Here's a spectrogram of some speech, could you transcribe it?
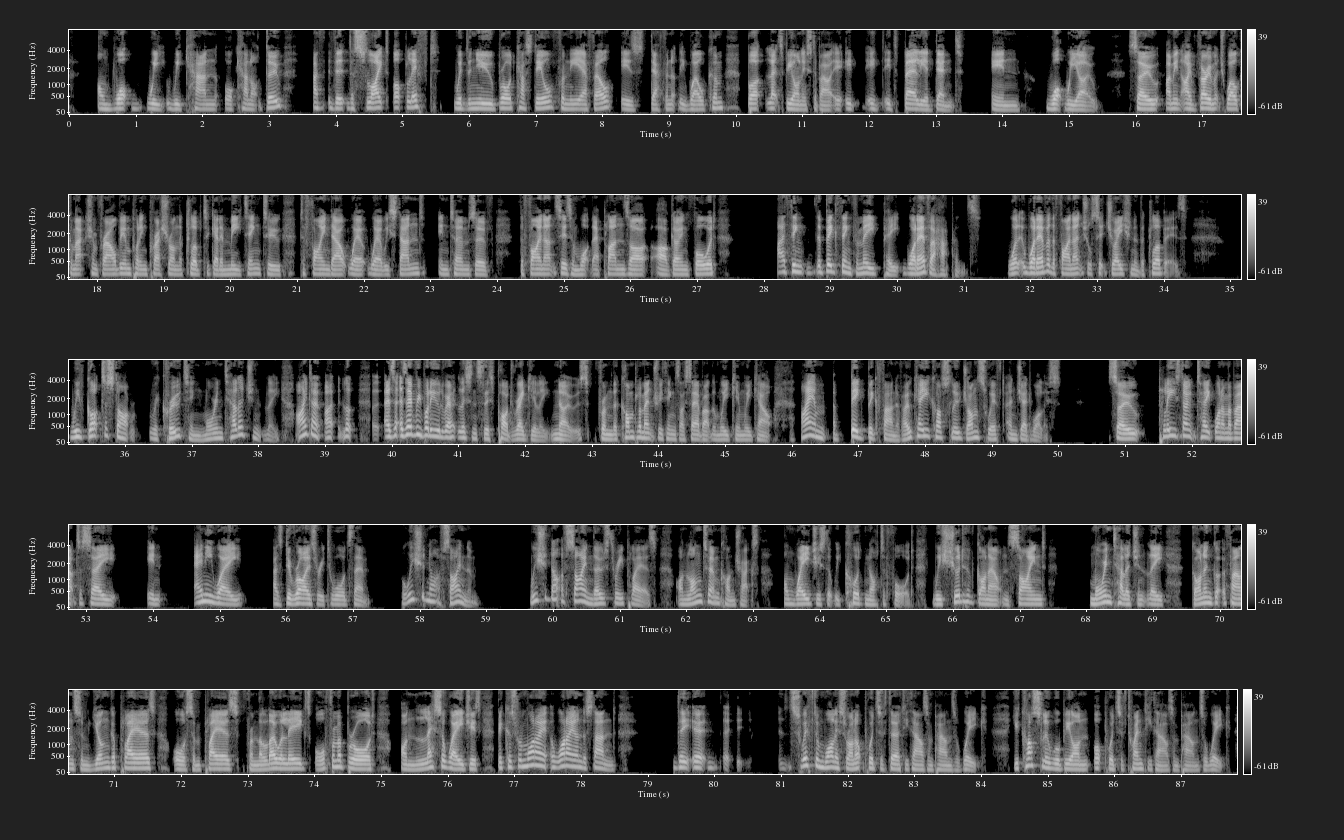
on what we we can or cannot do. the the slight uplift with the new broadcast deal from the EFL is definitely welcome, but let's be honest about it. It, it it's barely a dent in what we owe. So, I mean, I very much welcome action for Albion putting pressure on the club to get a meeting to to find out where where we stand in terms of the finances and what their plans are are going forward. I think the big thing for me, Pete, whatever happens, what, whatever the financial situation of the club is, we've got to start recruiting more intelligently. I don't I, look as as everybody who re- listens to this pod regularly knows from the complimentary things I say about them week in week out. I am a big big fan of OK Koslu, John Swift, and Jed Wallace. So please don't take what I'm about to say in any way as derisory towards them. But we should not have signed them. We should not have signed those three players on long term contracts on wages that we could not afford. We should have gone out and signed more intelligently, gone and got, found some younger players or some players from the lower leagues or from abroad on lesser wages. Because from what I what I understand, the uh, uh Swift and Wallace are on upwards of thirty thousand pounds a week. Yokuslu will be on upwards of twenty thousand pounds a week.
